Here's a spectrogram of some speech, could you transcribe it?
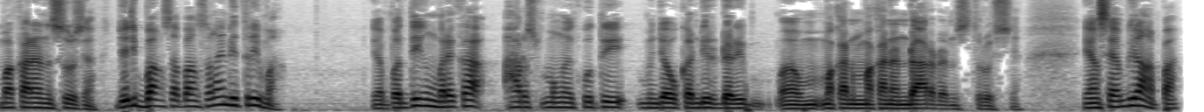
makanan seterusnya. Jadi bangsa-bangsa lain diterima. Yang penting mereka harus mengikuti menjauhkan diri dari makanan-makanan uh, darah dan seterusnya. Yang saya bilang apa?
